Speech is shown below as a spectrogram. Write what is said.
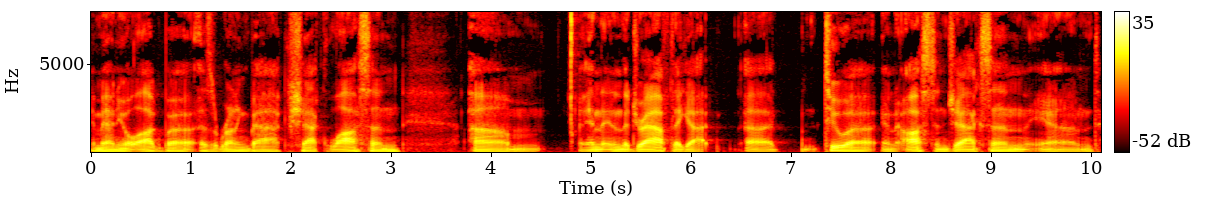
Emmanuel Ogbah as a running back, Shaq Lawson. Um, and in the draft, they got uh, Tua and Austin Jackson and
